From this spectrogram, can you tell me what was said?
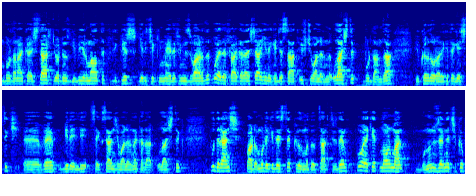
Buradan arkadaşlar gördüğünüz gibi 26 piplik bir geri çekilme hedefimiz vardı. Bu hedefe arkadaşlar yine gece saat 3 civarlarında ulaştık. Buradan da yukarı doğru harekete geçtik ee, ve 1.50-80 civarlarına kadar ulaştık. Bu direnç pardon buradaki destek kırılmadığı takdirde bu hareket normal. Bunun üzerine çıkıp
